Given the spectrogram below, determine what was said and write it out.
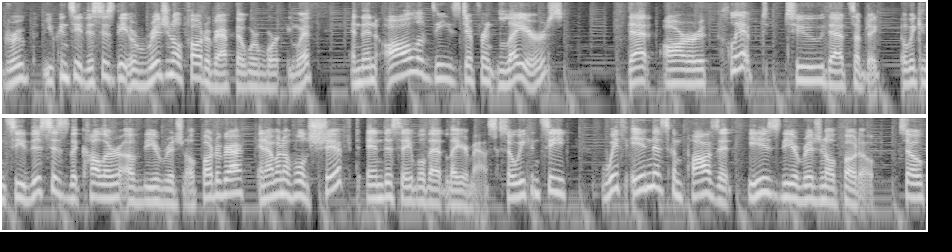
group. You can see this is the original photograph that we're working with. And then all of these different layers that are clipped to that subject. And we can see this is the color of the original photograph. And I'm going to hold shift and disable that layer mask. So we can see within this composite is the original photo. So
